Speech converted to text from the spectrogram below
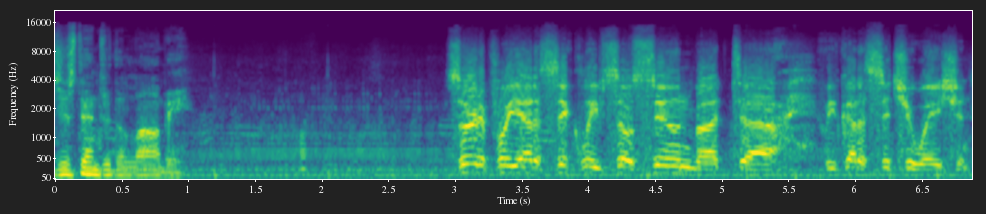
Just entered the lobby. Sorry to pull you out of sick leave so soon, but uh, we've got a situation.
